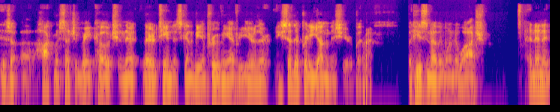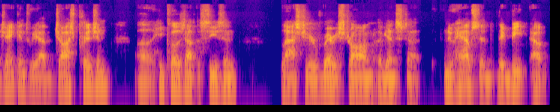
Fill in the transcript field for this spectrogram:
is a, a Hockman such a great coach, and they're they're a team that's going to be improving every year. They're he said they're pretty young this year, but Right. but he's another one to watch. And then at Jenkins, we have Josh Pridgeon. Uh, he closed out the season last year very strong against uh, New Hampstead. They beat out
